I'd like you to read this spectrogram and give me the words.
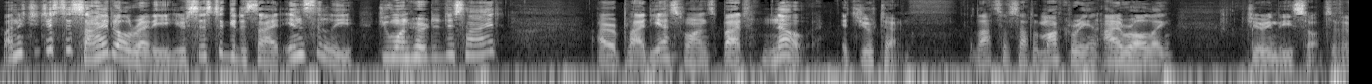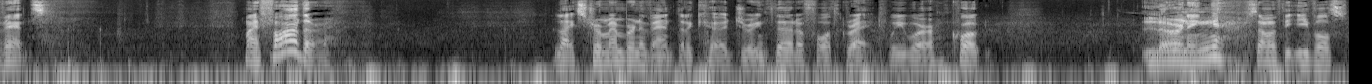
Why don't you just decide already? Your sister could decide instantly. Do you want her to decide? I replied yes once, but no, it's your turn. Lots of subtle mockery and eye rolling during these sorts of events. My father likes to remember an event that occurred during third or fourth grade. We were, quote, learning some of the evils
